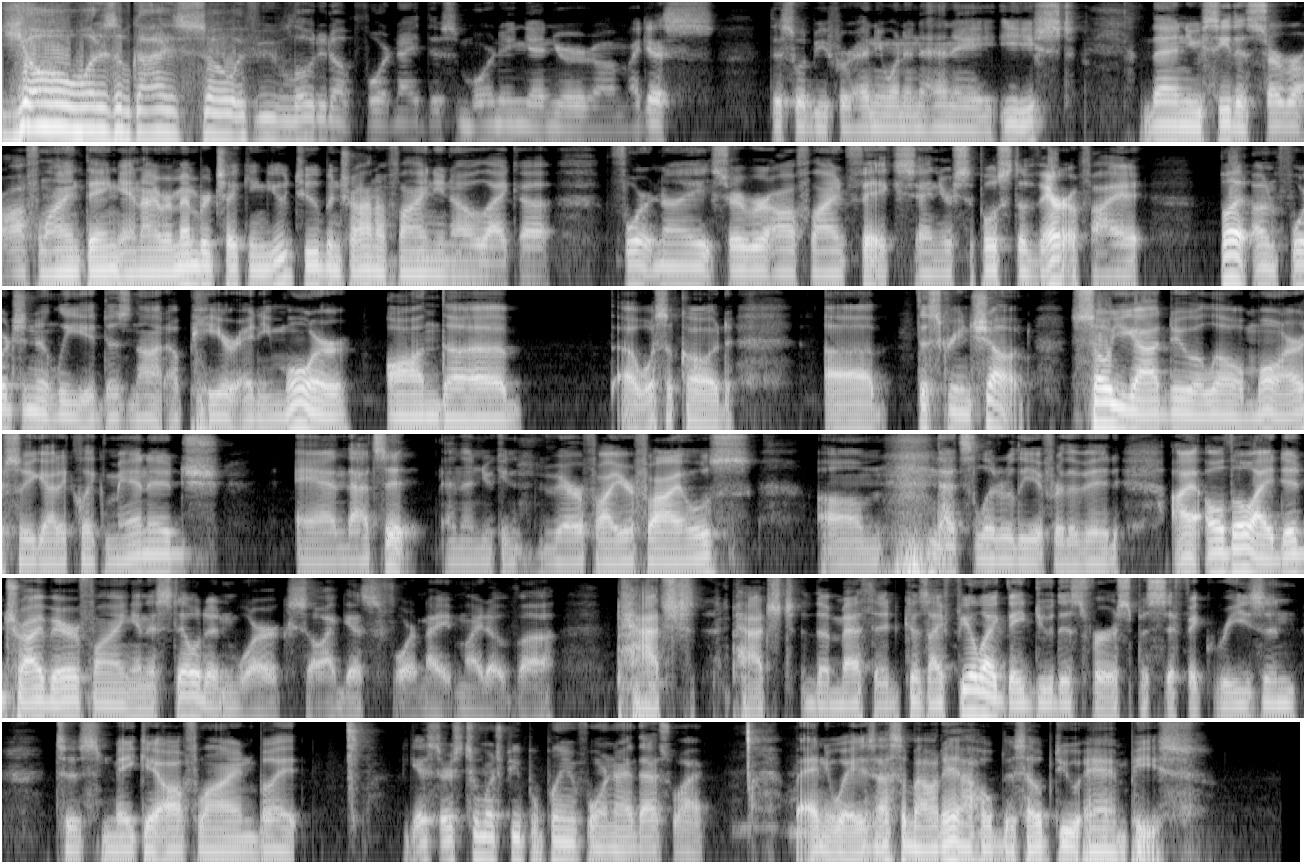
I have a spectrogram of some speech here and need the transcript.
Yo, what is up, guys? So, if you loaded up Fortnite this morning and you're, um, I guess this would be for anyone in NA East, then you see this server offline thing. And I remember checking YouTube and trying to find, you know, like a Fortnite server offline fix, and you're supposed to verify it. But unfortunately, it does not appear anymore on the, uh, what's it called? Uh, the screenshot. So you got to do a little more. So you got to click manage and that's it. And then you can verify your files. Um, that's literally it for the vid. I although I did try verifying and it still didn't work, so I guess Fortnite might have uh, patched patched the method because I feel like they do this for a specific reason to make it offline. But I guess there's too much people playing Fortnite. That's why. But anyways, that's about it. I hope this helped you and peace.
